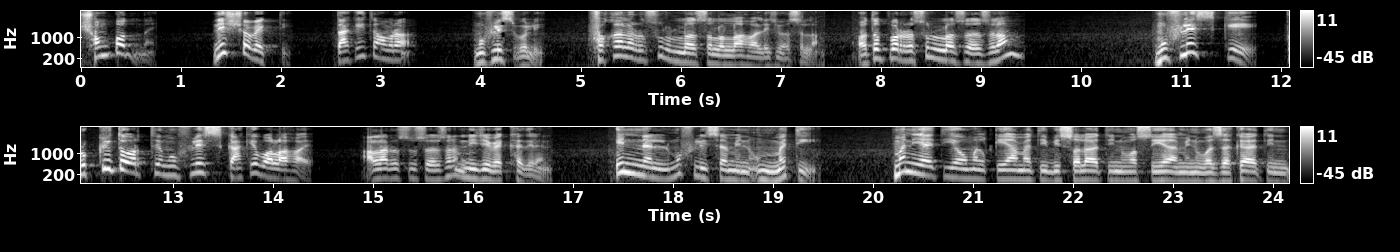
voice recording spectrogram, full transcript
সম্পদ নাই, নিঃস্ব ব্যক্তি। তাকেই তো আমরা মুফলিস বলি। ফকাল রসুল্লাহ সাল্লাহ আলহি আসাল্লাম অতঃপর রসুল্লাহ সাল্লাম মুফলিসকে প্রকৃত অর্থে মুফলিস কাকে বলা হয়? আল্লাহ রসুল সাল্লাম নিজে ব্যাখ্যা দিলেন। ইন্নাল মুফলিসামিন উম্মতি من يأتي يوم القيامة بصلاة وصيام وزكاة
